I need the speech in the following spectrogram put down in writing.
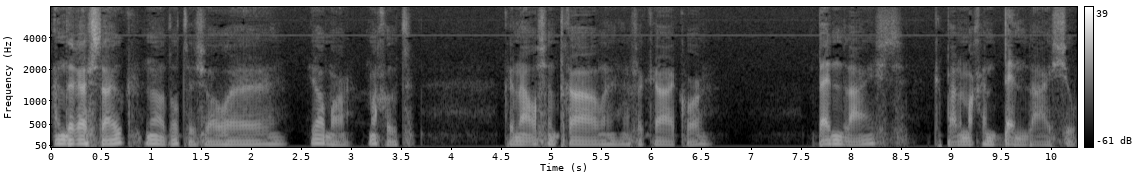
en de rest ook. Nou, dat is wel uh, jammer. Maar goed. Kanaalcentrale. Even kijken hoor. Bandlijst. Ik heb helemaal geen bandlijst, joh.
